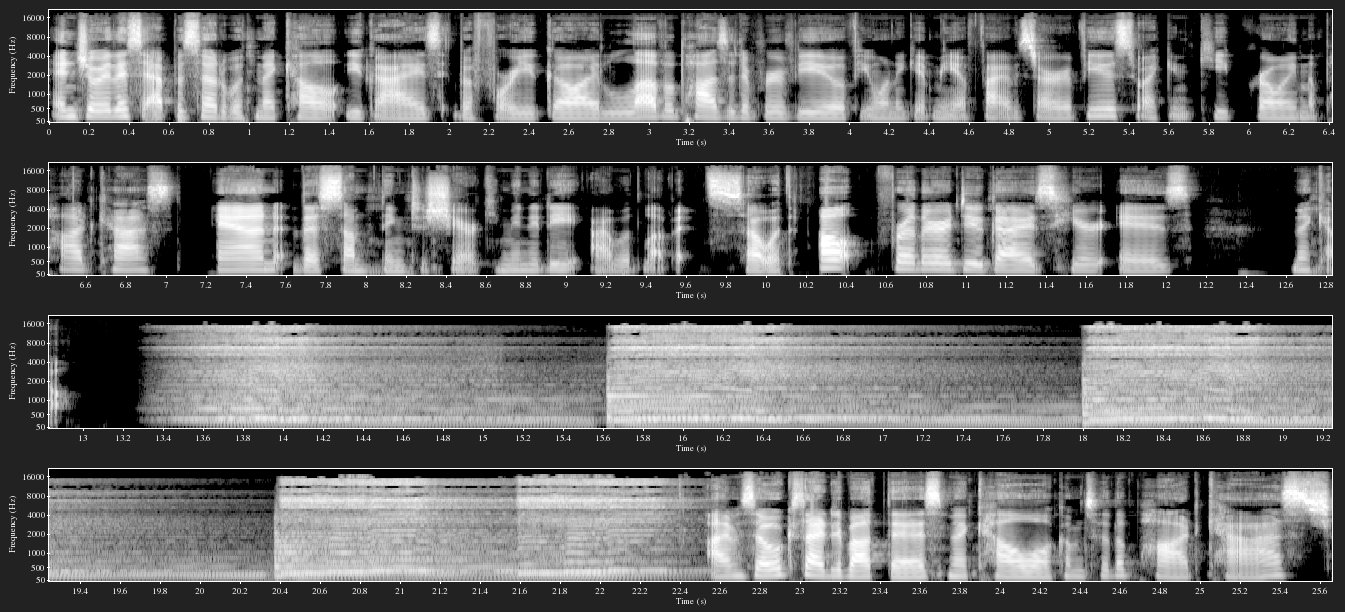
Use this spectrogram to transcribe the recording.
Enjoy this episode with McKel, you guys. Before you go, I love a positive review. If you want to give me a five star review so I can keep growing the podcast and the something to share community, I would love it. So, without further ado, guys, here is McKel. I'm so excited about this. McKel, welcome to the podcast.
